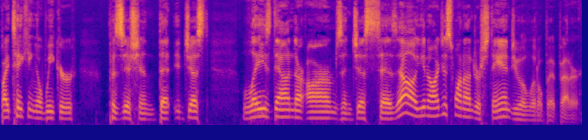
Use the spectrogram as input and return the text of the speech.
by taking a weaker position that it just lays down their arms and just says, "Oh, you know, I just want to understand you a little bit better."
